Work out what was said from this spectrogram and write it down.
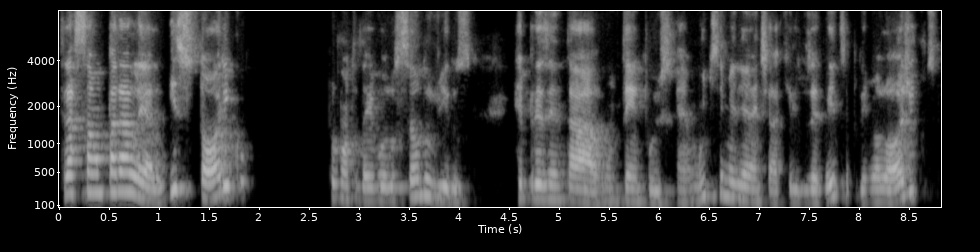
traçar um paralelo histórico, por conta da evolução do vírus representar um tempo é, muito semelhante àquele dos eventos epidemiológicos,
